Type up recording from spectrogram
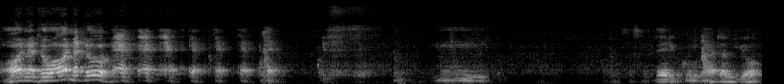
Ona tu, ona tu. mm. Sasa very good. Hata ndio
